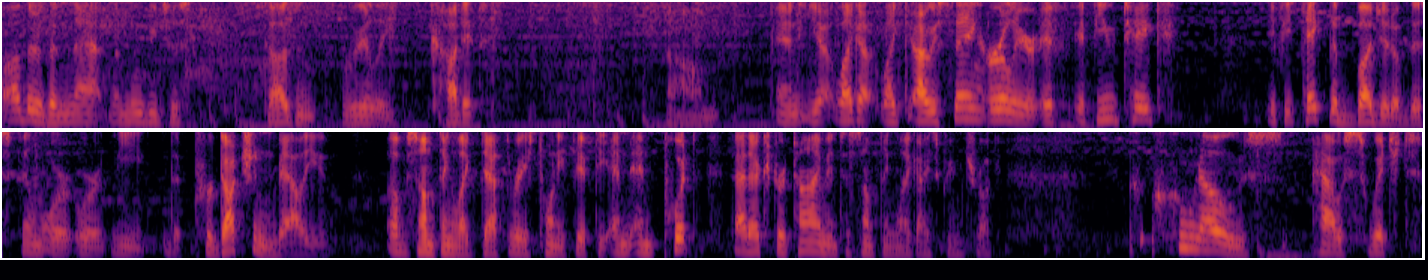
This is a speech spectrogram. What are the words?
other than that, the movie just doesn't really cut it. Um, and yeah, like I, like I was saying earlier, if if you take if you take the budget of this film or, or the, the production value of something like Death Race 2050 and, and put that extra time into something like Ice Cream Truck, who knows how switched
